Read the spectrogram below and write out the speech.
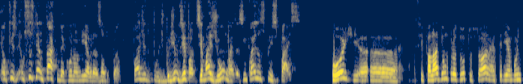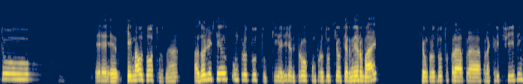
é o, que, é o sustentáculo da economia Brasão do Pampa. Pode, podiam dizer, pode ser mais de um, mas assim, quais os principais? Hoje, uh, uh, se falar de um produto só, né, seria muito é, é, queimar os outros, né? Mas hoje a gente tem um produto que a gente entrou com um produto que é o Terneiro Mais, que é um produto para creep feeding.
